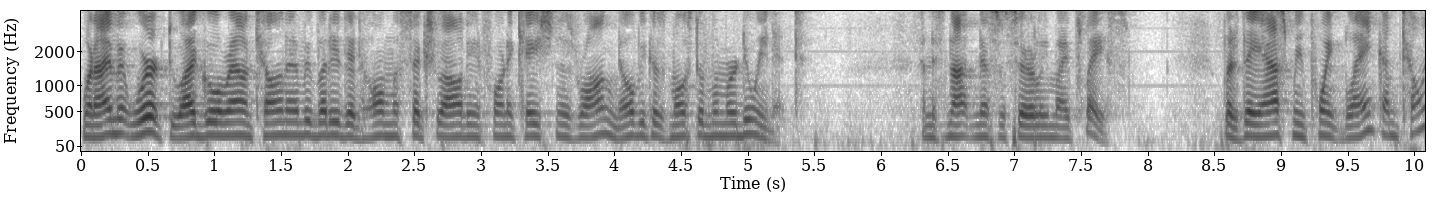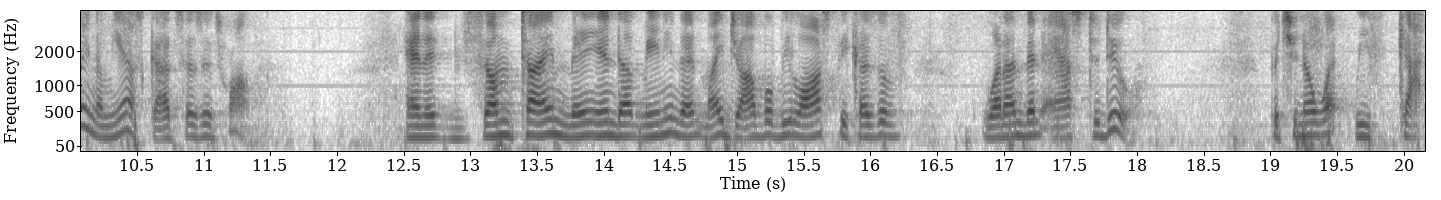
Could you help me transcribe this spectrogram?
when I'm at work, do I go around telling everybody that homosexuality and fornication is wrong? No, because most of them are doing it. And it's not necessarily my place. But if they ask me point blank, I'm telling them, yes, God says it's wrong. And it sometime may end up meaning that my job will be lost because of what I've been asked to do. But you know what? We've got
